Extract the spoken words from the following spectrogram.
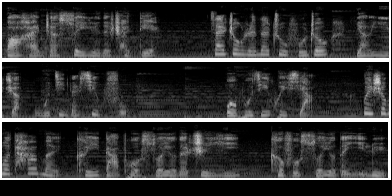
包含着岁月的沉淀，在众人的祝福中洋溢着无尽的幸福。我不禁会想。为什么他们可以打破所有的质疑，克服所有的疑虑，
